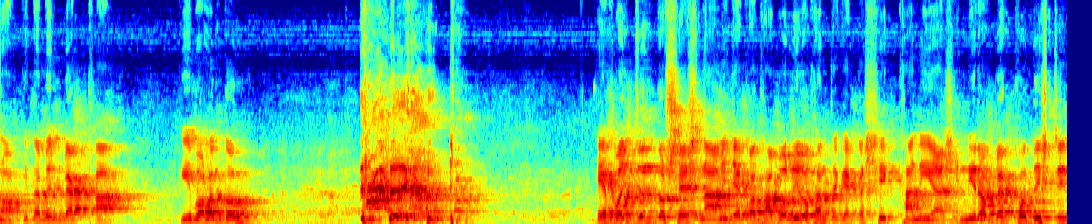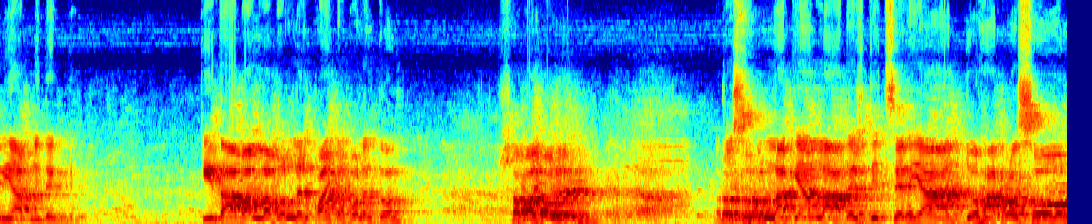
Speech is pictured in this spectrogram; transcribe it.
নয় কিতাবের ব্যাখ্যা। কি বলেন তো? এ পর্যন্ত শেষ না, আমি যে কথা বলি ওখান থেকে একটা শিক্ষা নিয়ে আসি। নিরপেক্ষ দৃষ্টি নিয়ে আপনি দেখবেন। কিতাব আল্লাহ বললেন, কয়টা বলেন তো? সবাই বলেন। রসুল্লাহকে আল্লাহ আদেশ দিচ্ছেন, ইয়া আজ্জোহার রসুল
